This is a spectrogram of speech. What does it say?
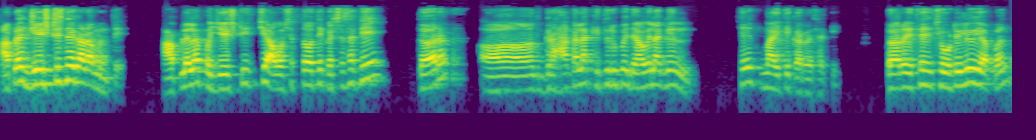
आपल्याला जीएसटीच नाही काढा म्हणते. आपल्याला जीएसटी ची आवश्यकता होती कशासाठी? तर ग्राहकाला किती रुपये द्यावे लागेल हे माहिती करण्यासाठी. तर इथे शेवटी लिहूया आपण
